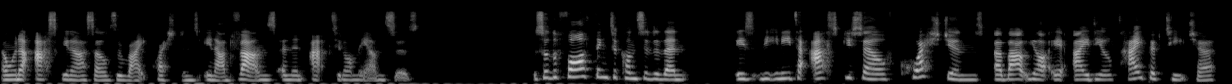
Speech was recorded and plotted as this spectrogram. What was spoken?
and we're not asking ourselves the right questions in advance and then acting on the answers. So the fourth thing to consider then is that you need to ask yourself questions about your ideal type of teacher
